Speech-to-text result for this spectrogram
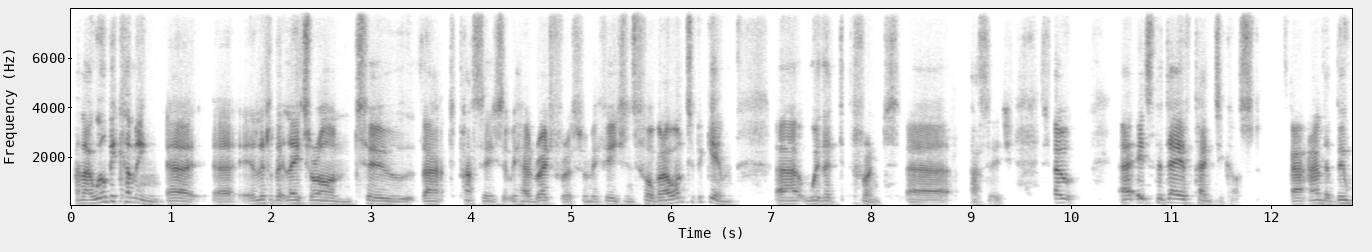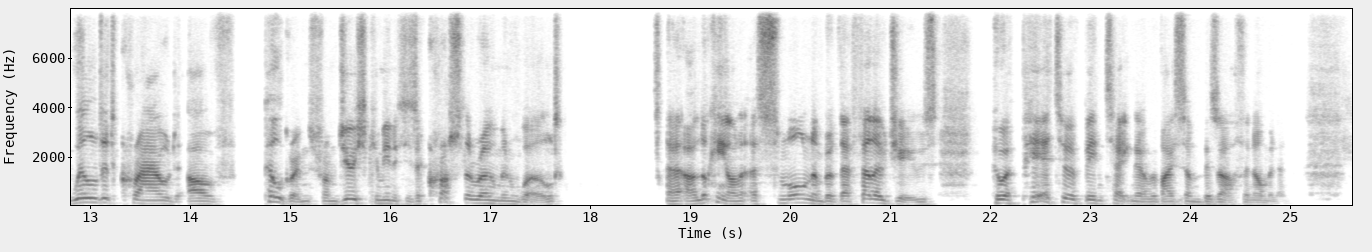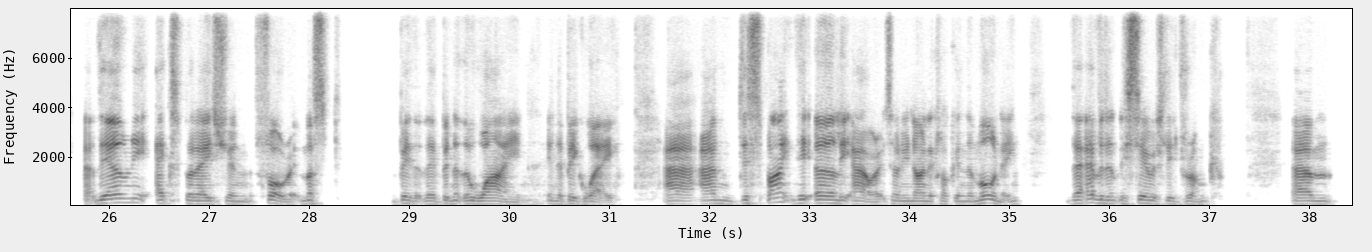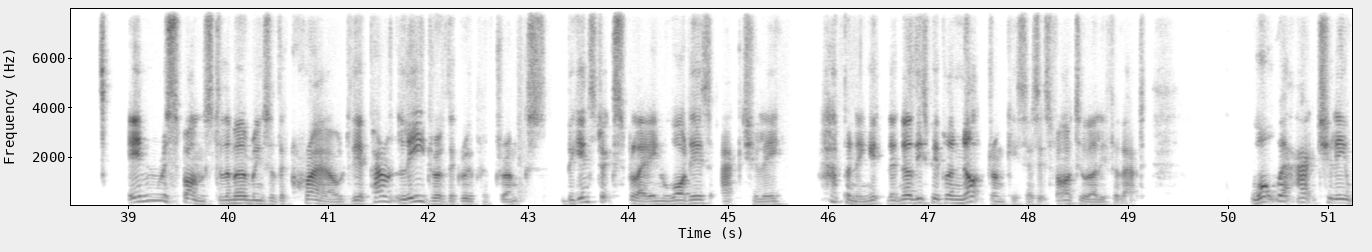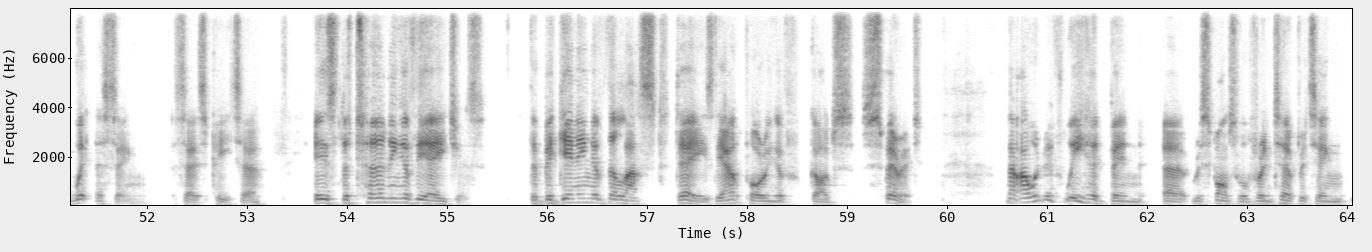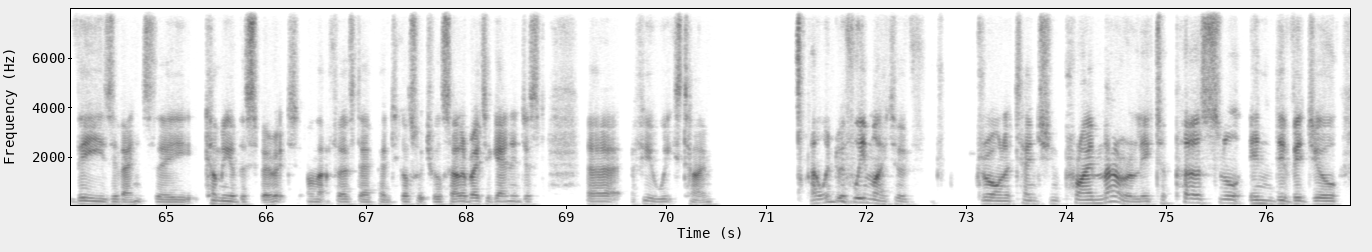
And I will be coming uh, uh, a little bit later on to that passage that we had read for us from Ephesians 4, but I want to begin uh, with a different uh, passage. So uh, it's the day of Pentecost, and a bewildered crowd of pilgrims from Jewish communities across the Roman world are looking on at a small number of their fellow Jews who appear to have been taken over by some bizarre phenomenon. Uh, the only explanation for it must be that they've been at the wine in a big way. Uh, and despite the early hour, it's only nine o'clock in the morning, they're evidently seriously drunk. Um, in response to the murmurings of the crowd, the apparent leader of the group of drunks begins to explain what is actually happening. It, no, these people are not drunk, he says. It's far too early for that. What we're actually witnessing, says Peter, is the turning of the ages the beginning of the last days, the outpouring of God's Spirit. Now, I wonder if we had been uh, responsible for interpreting these events, the coming of the Spirit on that first day of Pentecost, which we'll celebrate again in just uh, a few weeks' time. I wonder if we might have drawn attention primarily to personal, individual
